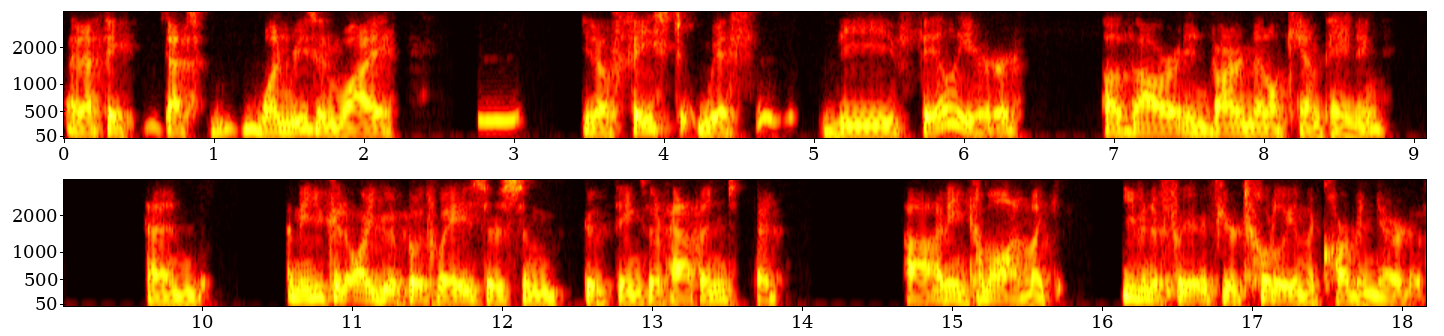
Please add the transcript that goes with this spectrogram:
And I think that's one reason why, you know, faced with the failure of our environmental campaigning, and I mean, you could argue it both ways. There's some good things that have happened, but uh, I mean, come on, like even if you're, if you're totally in the carbon narrative,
